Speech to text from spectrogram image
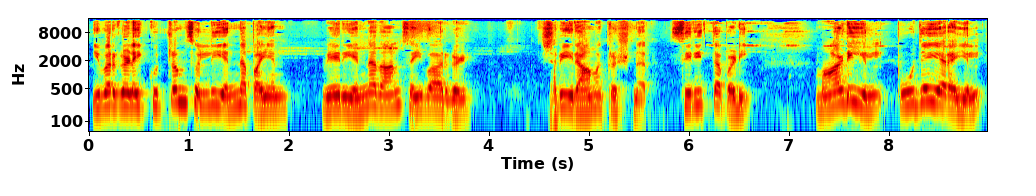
இவர்களை குற்றம் சொல்லி என்ன பயன்? வேறு என்னதான் செய்வார்கள்? ஸ்ரீ ராமகிருஷ்ணர் சிரித்தபடி மாடியில் பூஜை அறையில்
